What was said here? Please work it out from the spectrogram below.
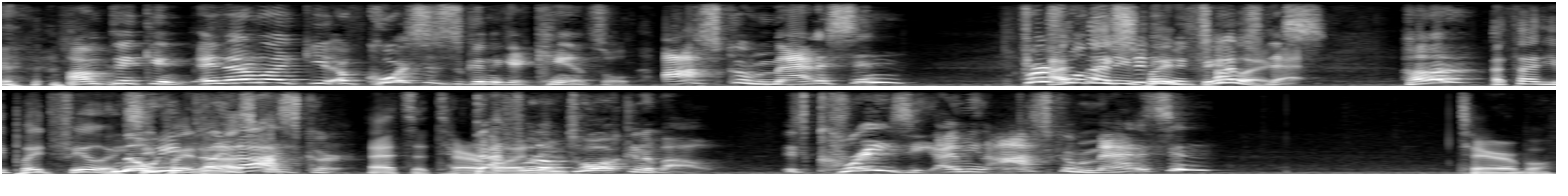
I'm thinking, and I'm like, yeah, of course this is gonna get canceled. Oscar Madison. First of all, they shouldn't even touch Felix. that, huh? I thought he played Felix. No, he, played, played Oscar? Oscar. That's a terrible That's what idea. I'm talking about. It's crazy. I mean, Oscar Madison. Terrible.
